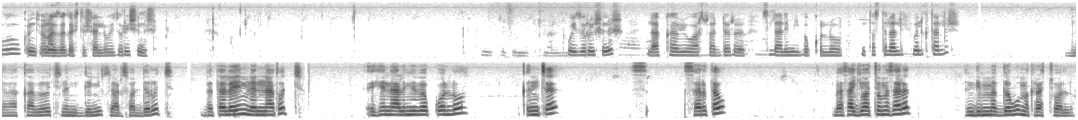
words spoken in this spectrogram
ጥሩ ቅንጫን አዘጋጅተሻል ወይዘሮ ይችነሽ። ወይዘሮ ይችነሽ ለአካባቢው አርሶ አደር ስለ በቆሎ የምታስተላልፍ መልእክት አለሽ? ለአካባቢዎች ለሚገኙት ለአርሶ አደሮች በተለይም ለእናቶች ይሄን አልሚ በቆሎ ቅንጨ ሰርተው ባሳየኋቸው መሰረት እንዲመገቡ መክራቸዋለሁ።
